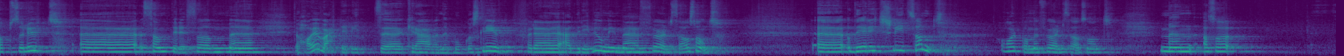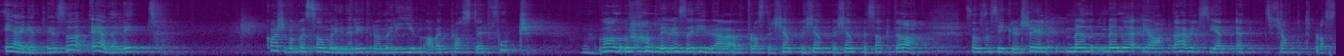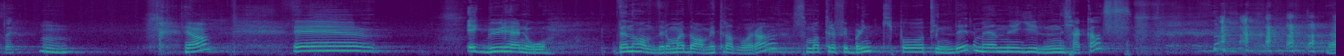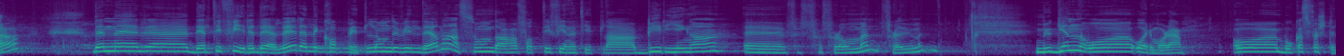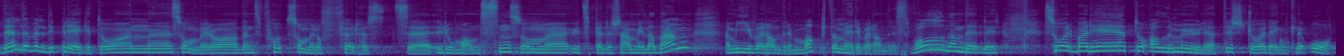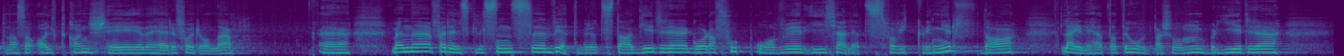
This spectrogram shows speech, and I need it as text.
Absolutt. Eh, samtidig som eh, det har jo vært en litt eh, krevende bok å skrive. For jeg, jeg, driver jo mye med følelser og sånt. Eh, og det er litt slitsomt å holde på med følelser og sånt. Men altså Egentlig så er det litt Kanskje man kan sammenligne litt med å rive av et plaster fort. Van, vanligvis så river jeg av et plaster kjempe, kjempe, kjempesakte. da sånn for sikkerhets skyld. Men, men ja, det her vil si et, et kjapt plaster. Mm. Ja. Eh, jeg bor her nå. Den handler om ei dame i 30-åra som har truffet blink på Tinder med en gyllen kjekkas. Ja. Den er eh, delt i fire deler, eller kapittel om du vil det, da, som da har fått de fine titlene 'Byrjinga', eh, 'Flommen', 'Flaumen', 'Muggen' og 'Åremålet'. Og Bokas første del er veldig preget av en uh, sommer- og, den for, sommer- og førhøstromansen som uh, utspiller seg mellom dem. De gir hverandre makt, de er i hverandres vold, de deler sårbarhet, og alle muligheter står egentlig åpne, så alt kan skje i det her forholdet. Uh, men forelskelsens hvetebrødsdager går da fort over i kjærlighetsforviklinger, da leiligheta til hovedpersonen blir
